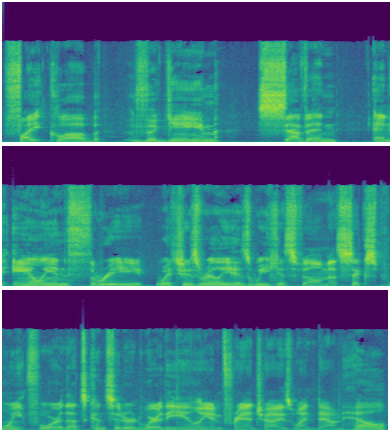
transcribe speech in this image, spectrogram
Fight Club, The Game, Seven, and Alien 3, which is really his weakest film, a 6.4. That's considered where the Alien franchise went downhill.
